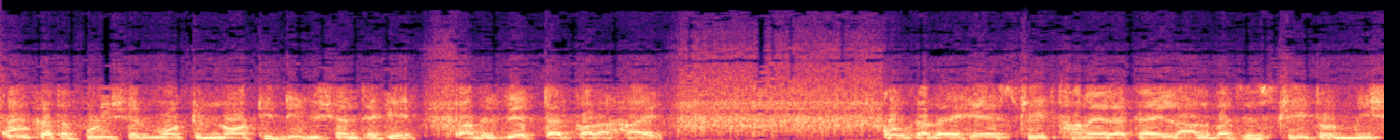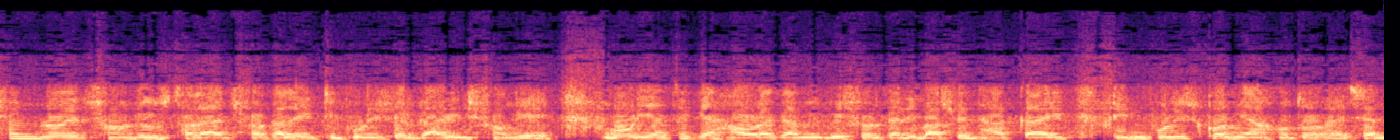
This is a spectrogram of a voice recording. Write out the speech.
কলকাতা পুলিশের মোট নটি ডিভিশন থেকে তাদের গ্রেপ্তার করা হয়। কলকাতার হেয়ার স্ট্রিট থানা এলাকায় লালবাজার স্ট্রিট ও মিশন রোডের সংযোগস্থলে আজ সকালে একটি পুলিশের গাড়ির সঙ্গে গড়িয়া থেকে হাওড়াগামী বেসরকারি বাসের ধাক্কায় তিন পুলিশ কর্মী আহত হয়েছেন।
